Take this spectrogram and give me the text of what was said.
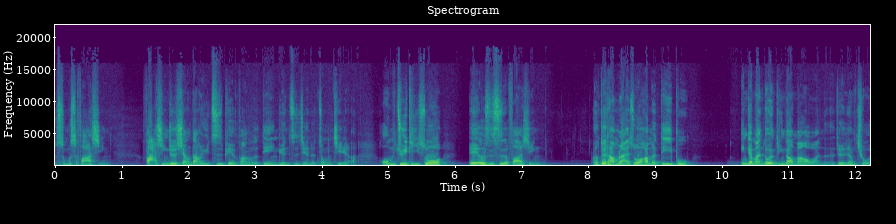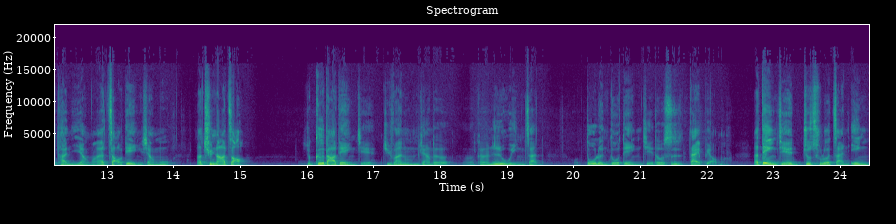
什么是发行？发行就是相当于制片方和电影院之间的中介啦。我们具体说，A 二十四的发行，呃，对他们来说，他们第一步应该蛮多人听到，蛮好玩的，就像球探一样嘛，要找电影项目，那去哪找？就各大电影节举办我们讲的，呃，可能日舞影展。多伦多电影节都是代表嘛。那电影节就除了展映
